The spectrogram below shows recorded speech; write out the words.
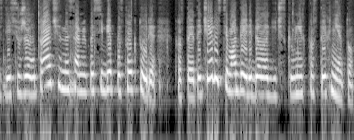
здесь уже утрачены сами по себе по структуре. Просто этой челюсти, модели биологической, у них просто их нету.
